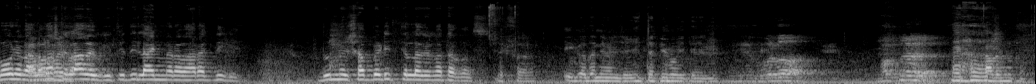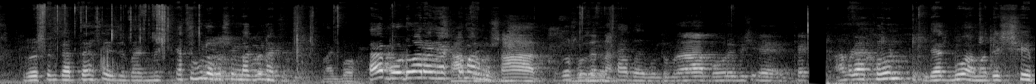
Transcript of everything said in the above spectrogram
বউরে ভালোবাসতে লাভ হবে কি? তুই লাইন মারাবো আর একদিকে। দুনিয়ার সব বেডির তেল লাগে কথা কস। এই কথা নিয়ে আমি যাই ইত্যাদি হইতে হলো মকলুল কারণ তো রসুন কাটতে আছে এই যে বাইর এতগুলো রসুন লাগবে নাকি? লাগবো। হ্যাঁ বড় আর একটা হলো, স্বাদ রসুন বুঝেন না। স্বাদ হয় তোমরা বউরে বেশি আমরা এখন দেখব আমাদের শেপ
